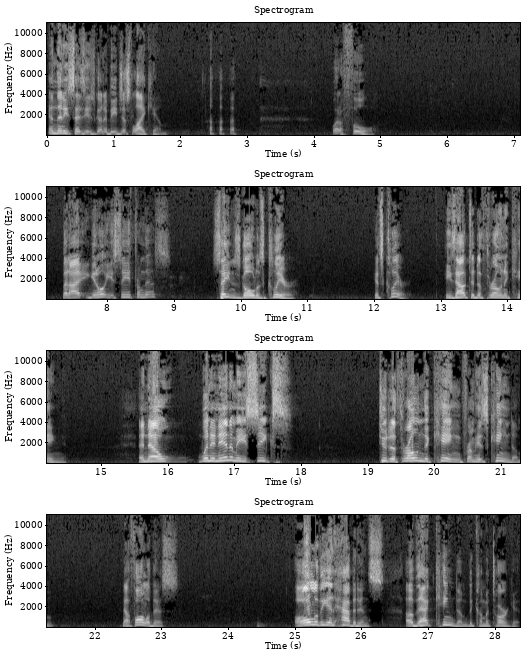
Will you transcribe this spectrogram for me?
and then he says he's going to be just like him. what a fool. But I, you know what you see from this? Satan's goal is clear. It's clear. He's out to dethrone a king. And now, when an enemy seeks to dethrone the king from his kingdom, now follow this, all of the inhabitants of that kingdom become a target.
